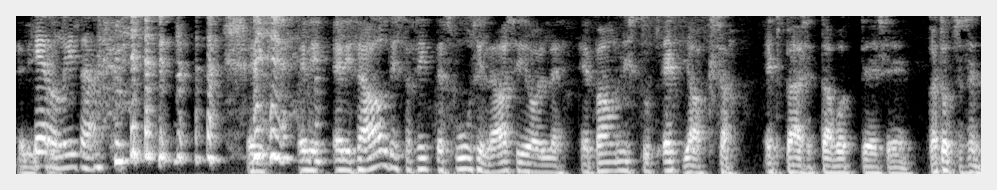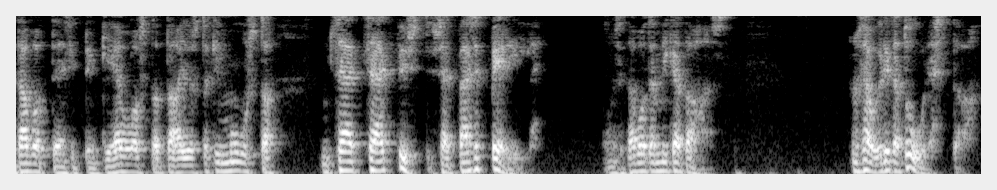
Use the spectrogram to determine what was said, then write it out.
Eli, Kerro lisää. Eli, eli, eli sä altista sitten uusille asioille, epäonnistut, et jaksa, et pääse tavoitteeseen. Katot sä sen tavoitteen sitten kellosta tai jostakin muusta, mutta sä et, sä et pysty, sä et pääse perille. On se tavoite mikä tahansa. No sä yrität uudestaan.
